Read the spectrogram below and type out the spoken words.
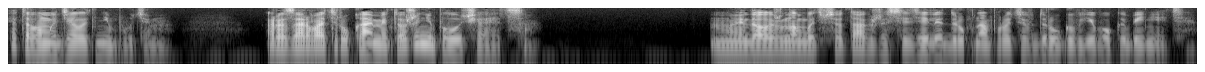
«Этого мы делать не будем. Разорвать руками тоже не получается?» Мы, должно быть, все так же сидели друг напротив друга в его кабинете.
